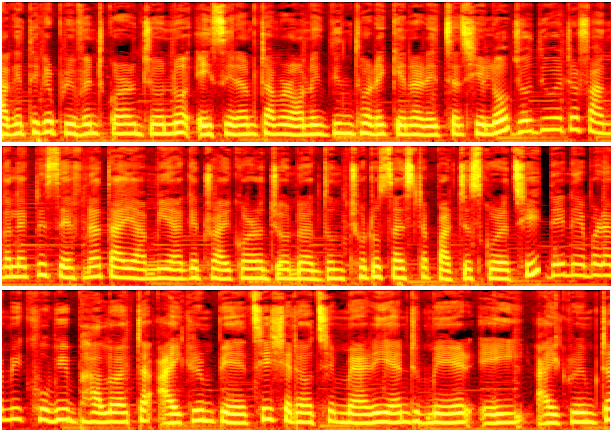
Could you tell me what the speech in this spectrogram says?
আগে থেকে প্রিভেন্ট করার জন্য এই সিরামটা আমার অনেক দিন ধরে কেনার ইচ্ছা ছিল। যদিও এটা ফাঙ্গাল একটি সেফ না, তাই আমি আগে ট্রাই করার জন্য একদম ছোট সাইজটা পারচেস করেছি। দেন এবার আমি খুবই ভালো একটা আই ক্রিম পেয়েছি, সেটা হচ্ছে ম্যারি অ্যান্ড মেয়ের এই আই ক্রিমটা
